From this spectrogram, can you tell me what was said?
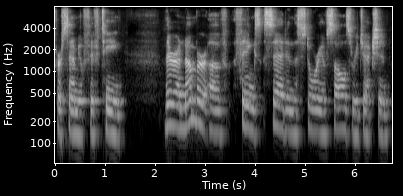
1 Samuel 15 there are a number of things said in the story of Saul's rejection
